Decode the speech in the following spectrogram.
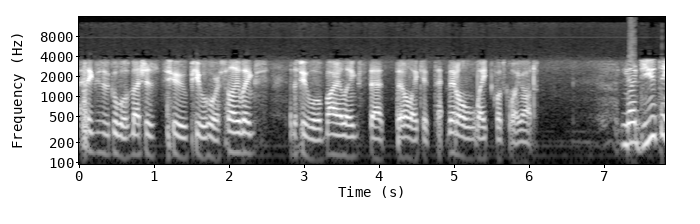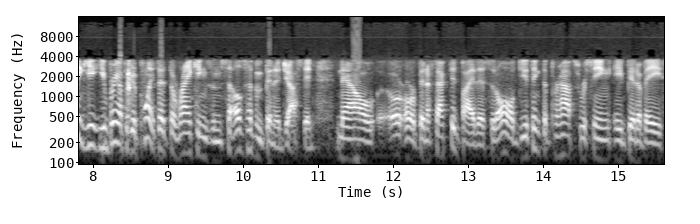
I think this is Google's message to people who are selling links and the people who buy links that they don't like it. They don't like what's going on. Now, do you think you, you bring up a good point that the rankings themselves haven't been adjusted now or, or been affected by this at all? Do you think that perhaps we're seeing a bit of a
